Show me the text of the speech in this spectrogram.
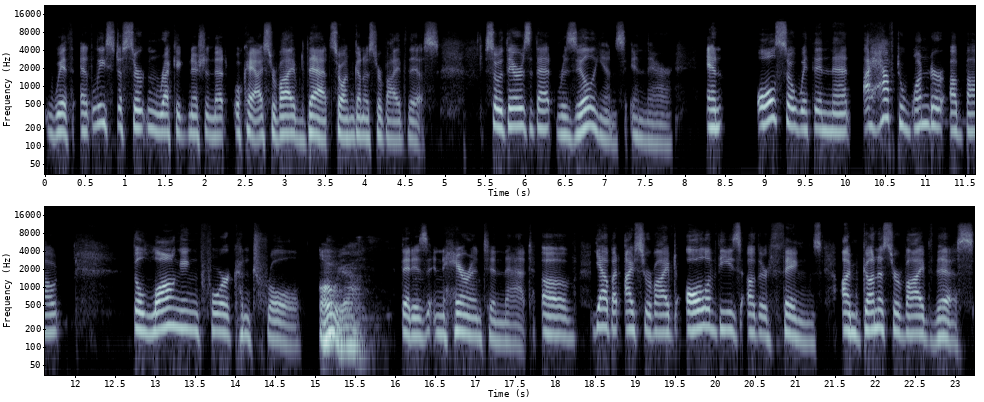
with at least a certain recognition that, okay, I survived that, so I'm going to survive this. So there's that resilience in there. And also within that, I have to wonder about the longing for control. Oh, yeah that is inherent in that of yeah but i survived all of these other things. I'm gonna survive this.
